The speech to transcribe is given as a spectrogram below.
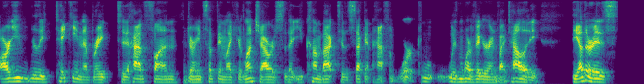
are you really taking a break to have fun during something like your lunch hours so that you come back to the second half of work w- with more vigor and vitality? The other is,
